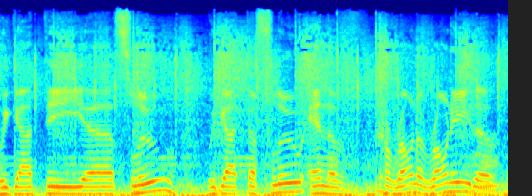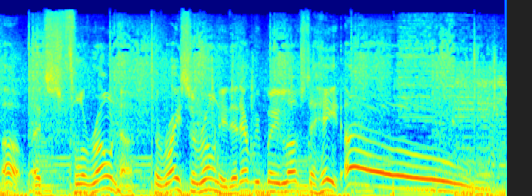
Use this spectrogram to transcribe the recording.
we got the uh, flu, we got the flu and the corona roni, the oh, it's florona, the rice roni that everybody loves to hate. Oh.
